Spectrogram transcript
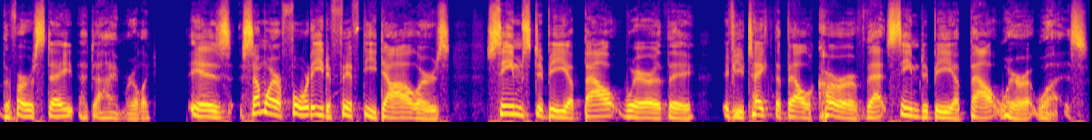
the first date a dime really is somewhere 40 to 50 dollars seems to be about where the, if you take the bell curve, that seemed to be about where it was.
